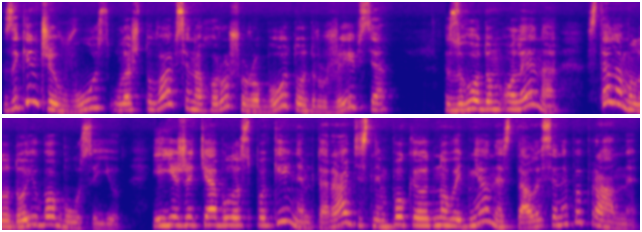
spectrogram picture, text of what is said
закінчив вуз, улаштувався на хорошу роботу, одружився. Згодом Олена стала молодою бабусею. Її життя було спокійним та радісним, поки одного дня не сталося непоправне.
